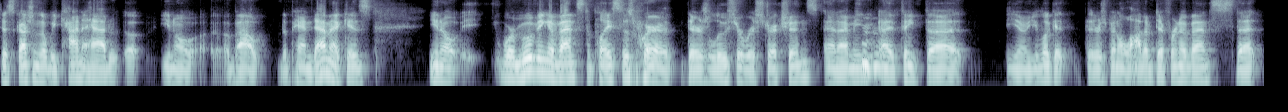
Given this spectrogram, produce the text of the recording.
discussions that we kind of had, uh, you know, about the pandemic is, you know, we're moving events to places where there's looser restrictions, and I mean, Mhm. I think the you know you look at there's been a lot of different events that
